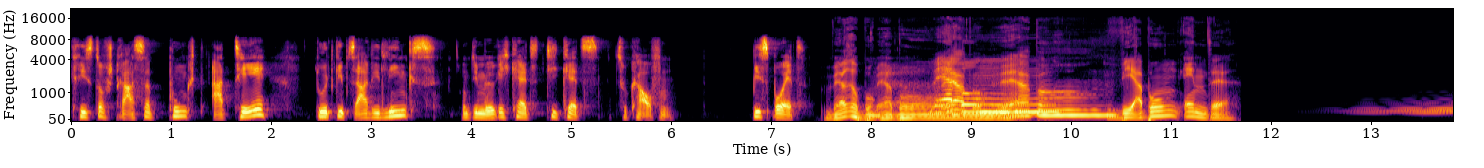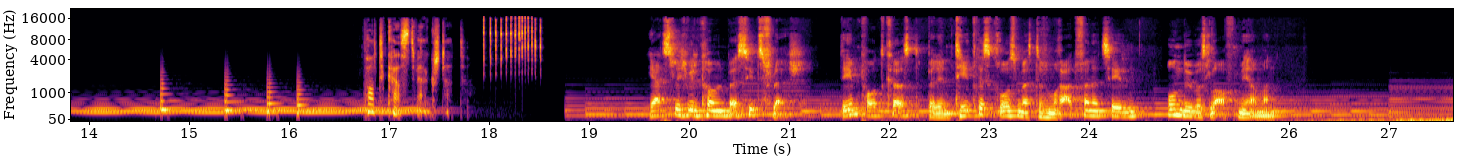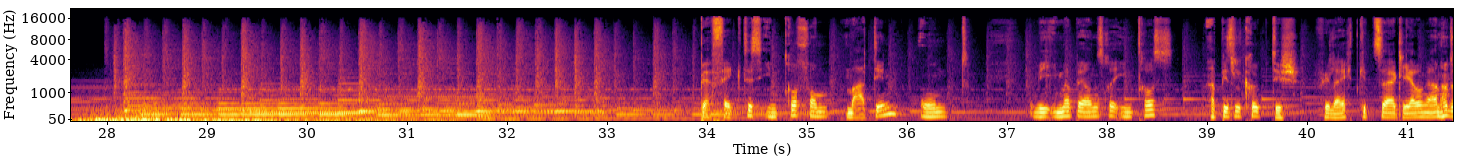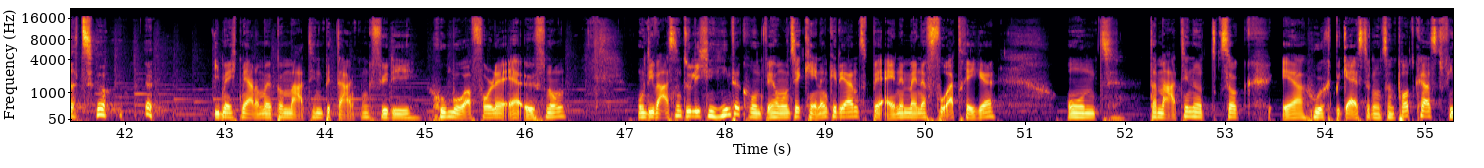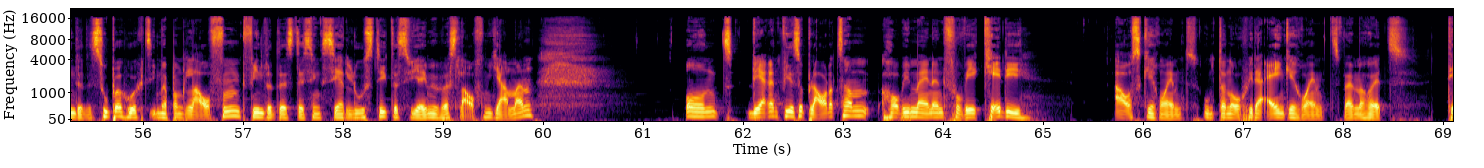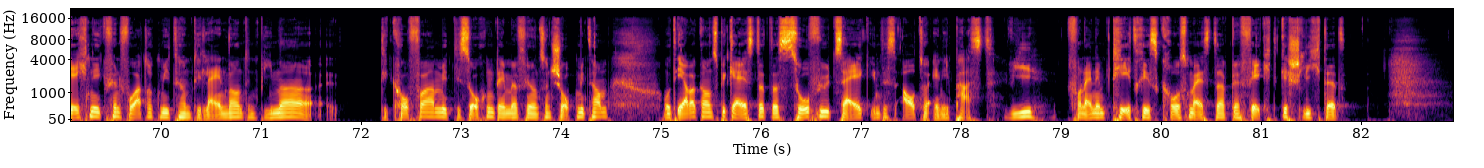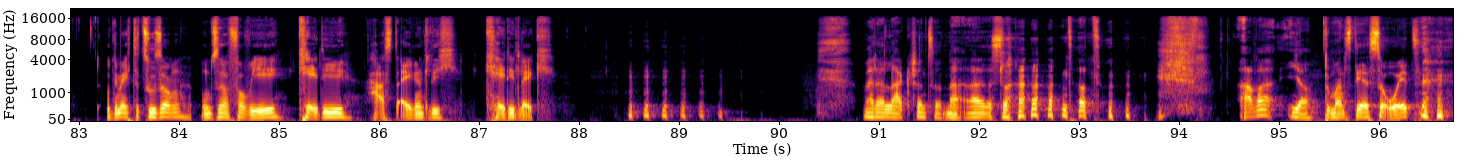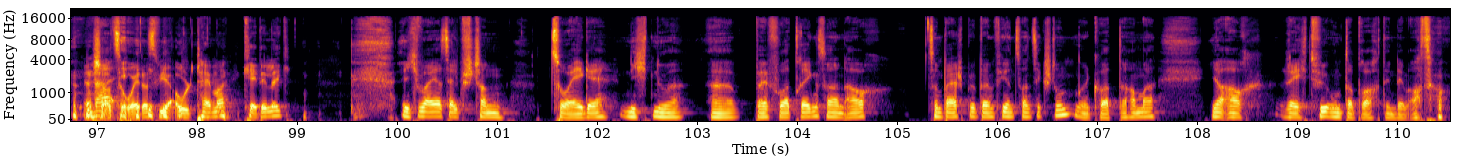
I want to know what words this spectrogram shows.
www.christophstrasser.at. Dort gibt's auch die Links und die Möglichkeit, Tickets zu kaufen. Bis bald. Werbung. Werbung. Werbung. Werbung. Werbung. Ende. Podcastwerkstatt. Herzlich willkommen bei Sitzfleisch, dem Podcast, bei dem Tetris-Großmeister vom Radfahren erzählen und übers Laufen jammern. Perfektes Intro von Martin und wie immer bei unseren Intros ein bisschen kryptisch. Vielleicht gibt es eine Erklärung auch noch dazu. Ich möchte mich auch nochmal bei Martin bedanken für die humorvolle Eröffnung. Und ich weiß natürlich den Hintergrund. Wir haben uns ja kennengelernt bei einem meiner Vorträge und der Martin hat gesagt, er hurcht begeistert unseren Podcast, findet es super, hurcht es immer beim Laufen, findet es deswegen sehr lustig, dass wir immer übers Laufen jammern. Und während wir so plaudert haben, habe ich meinen VW Caddy ausgeräumt und danach wieder eingeräumt, weil wir halt Technik für den Vortrag mit haben, die Leinwand, den Beamer, die Koffer mit den Sachen, die wir für unseren Shop mit haben. Und er war ganz begeistert, dass so viel Zeug in das Auto passt, wie von einem Tetris-Großmeister perfekt geschlichtet. Und ich möchte dazu sagen, unser VW Caddy heißt eigentlich Cadillac. Weil der lag schon so. Nein, nein das. Aber ja. Du meinst, der ist so alt? Er schaut so alt aus wie ein Oldtimer Cadillac? Ich war ja selbst schon Zeuge, nicht nur äh, bei Vorträgen, sondern auch zum Beispiel beim 24-Stunden-Rekord. Da haben wir ja auch recht viel unterbracht in dem Auto.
